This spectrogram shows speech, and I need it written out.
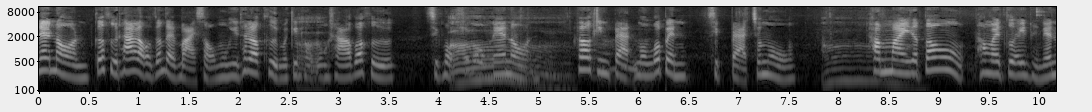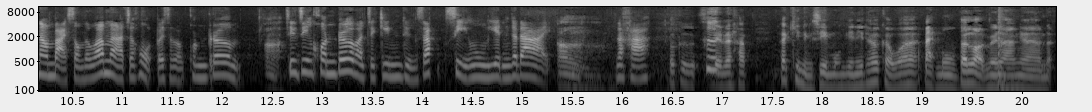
แน่นอนก็คือถ้าเราตั้งแต่บ่ายสองโมงเย็นถ้าเราตื่นมากินหอ่ากโมงเช้าก็คือสิบหกอ่าชั่วโมงแน่นอน ถ้าเรากินแปดโมงก็เป็นสิบแปดชั่วโมงทำไมจะต้องทำไมตัวเองถึงแนะนำบ่ายสองแต่ว่ามันอาจจะโหดไปสำหรับคนเริ่มอ่าจริง ๆ คนเริ่มอาจจะกินถึงสักสี่โมงเย็นก็ได้อ่านะคะ ก็คือคือเดี๋ยวนะครับ ถ้ากินถึงสี่โมงเย็นนี่เท่ากับว่าแปดโมงตลอดเวลางานอะ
